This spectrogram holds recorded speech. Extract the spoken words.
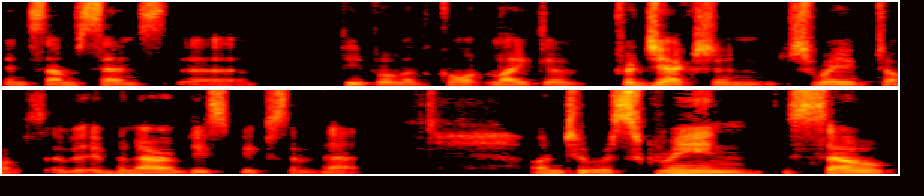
in some sense, uh, people have called like a projection. Schweib talks, Ibn Arabi speaks of that onto a screen. So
